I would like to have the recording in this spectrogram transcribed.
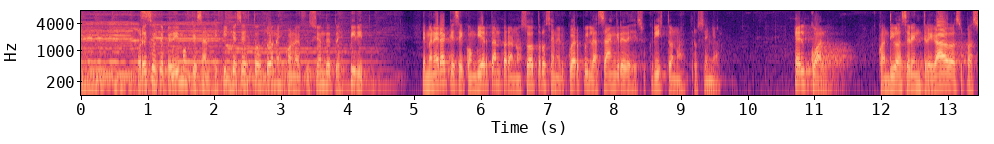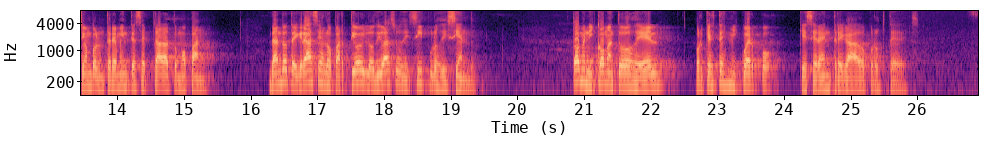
Por eso te pedimos que santifiques estos dones con la efusión de tu Espíritu, de manera que se conviertan para nosotros en el cuerpo y la sangre de Jesucristo nuestro Señor. El cual, cuando iba a ser entregado a su pasión voluntariamente aceptada, tomó pan. Dándote gracias, lo partió y lo dio a sus discípulos, diciendo, Tomen y coman todos de él, porque este es mi cuerpo que será entregado por ustedes.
